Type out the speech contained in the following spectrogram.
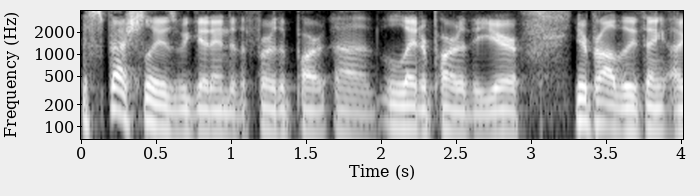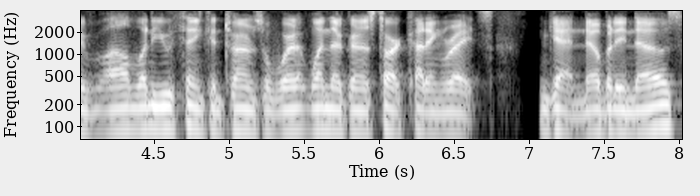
especially as we get into the further part, uh, later part of the year. You're probably thinking, well, what do you think in terms of where, when they're going to start cutting rates? Again, nobody knows,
